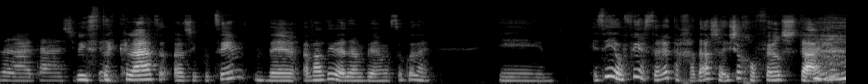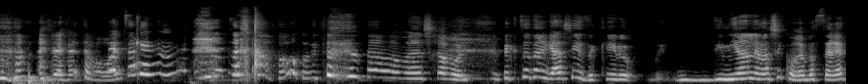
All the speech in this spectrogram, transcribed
וראית השיפוצים. והסתכלה על השיפוצים, ועברתי לידם והם עשו כזה, "אה, איזה יופי הסרט החדש, האיש החופר 2, באמת אמרו את זה? כן. זה חמוד. זה ממש חמוד. וקצת הרגשתי את זה כאילו דמיון למה שקורה בסרט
